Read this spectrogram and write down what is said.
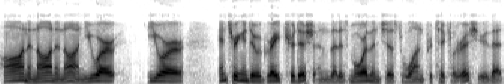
On and on and on. You are you are entering into a great tradition that is more than just one particular issue that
